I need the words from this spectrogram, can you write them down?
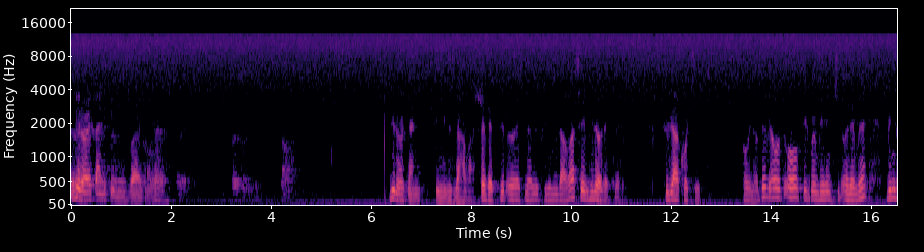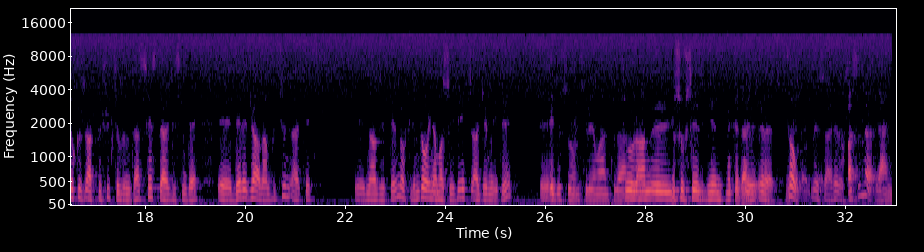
bir öğretmenlik filmimiz var diye. Evet. Bir öğretmenlik filmimiz daha var. evet, bir öğretmenlik filmi daha var. Sevgili öğretmenim. Hülya Koçyiğit oynadı ve o, o filmin benim için önemi 1963 yılında Ses dergisinde e, derece alan bütün erkek e, naziklerin o filmde oynamasıydı. Hepsi acemiydi. E, Edison, Süleyman Turan. Turan, e, Yusuf Sezgin, Ne kadar e, güzel. evet, Ne çok kadar güzel. vesaire vesaire. Aslında yani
